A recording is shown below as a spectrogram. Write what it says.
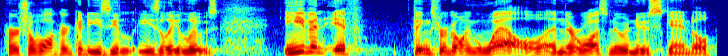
Herschel Walker could easy, easily lose. Even if things were going well and there was no new scandal,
